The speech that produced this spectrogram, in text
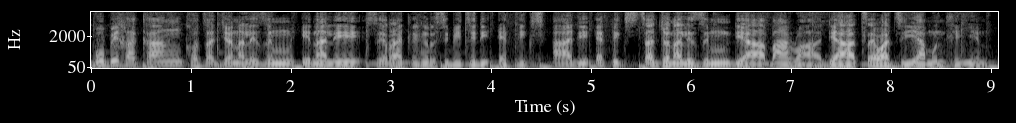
bobegakgang kgotsa journalism e na le se re re se bitse di-ethics. A di-ethics tsa journalism di a balwa di a tsewa tsia mo ntlheng eno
